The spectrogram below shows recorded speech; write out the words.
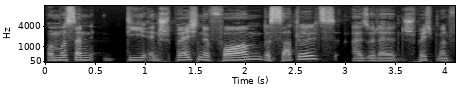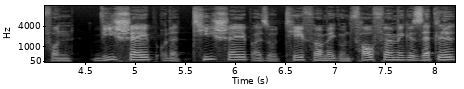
und muss dann die entsprechende Form des Sattels, also da spricht man von V-Shape oder T-Shape, also T-förmige und V-förmige Sättel.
